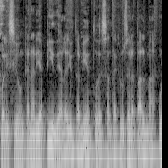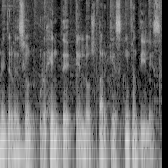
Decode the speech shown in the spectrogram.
Coalición Canaria pide al Ayuntamiento de Santa Cruz de la Palma una intervención urgente en los parques infantiles.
